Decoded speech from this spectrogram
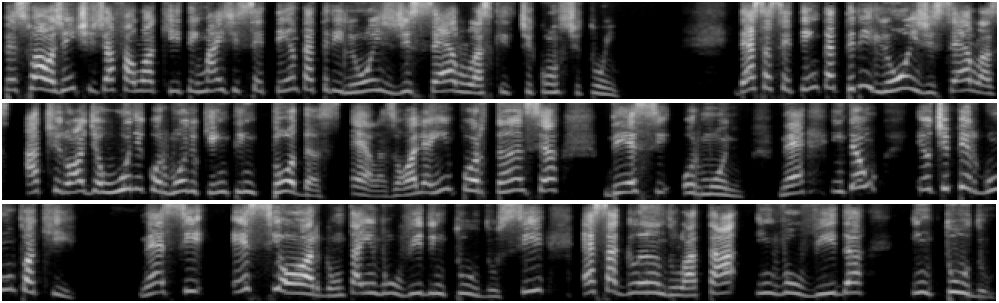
pessoal, a gente já falou aqui, tem mais de 70 trilhões de células que te constituem. Dessas 70 trilhões de células, a tiroide é o único hormônio que entra em todas elas. Olha a importância desse hormônio, né? Então, eu te pergunto aqui, né, se esse órgão está envolvido em tudo, se essa glândula está envolvida em tudo,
